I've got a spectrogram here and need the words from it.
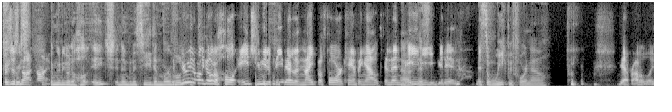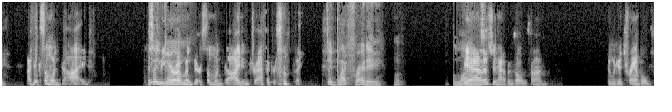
There's just First- not time. I'm gonna go to Hall H and I'm gonna see the Marvel. If you even want to go to Hall H, you need to be there the night before camping out, and then Uh, maybe you get in. It's the week before now. Yeah, probably. I think someone died. I It's think the like, year I um, went there, someone died in traffic or something. It's like Black Friday. Yeah, lines. that shit happens all the time. People get trampled.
